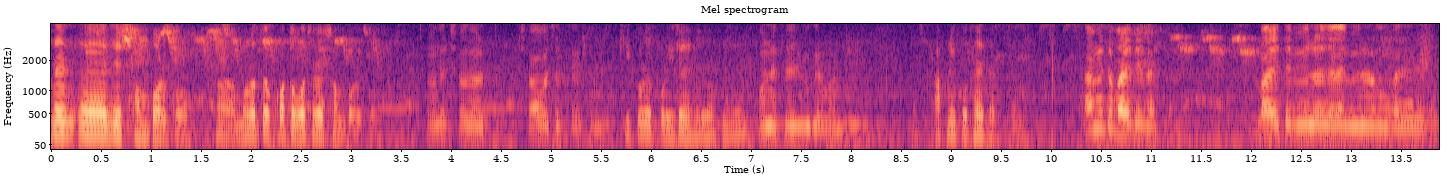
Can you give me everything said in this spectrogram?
আপনাদের যে সম্পর্ক হ্যাঁ মূলত কত বছরের সম্পর্ক? আমাদের ছ ছ বছর থেকে সম্ভব কী করে পরিচয় হলো আপনাদের? ফোনে ফেসবুকের মাধ্যমে। আপনি কোথায় থাকতেন? আমি তো বাড়িতেই থাকতাম। বাড়িতে বিভিন্ন জায়গায় বিভিন্ন রকম কাজে যেতাম।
